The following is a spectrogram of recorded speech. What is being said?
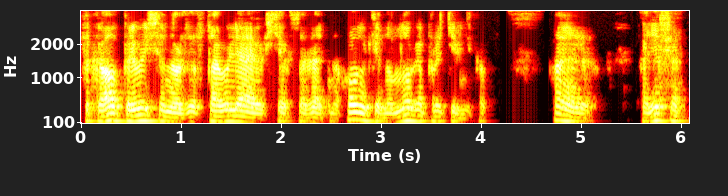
Заковал привычный нож. Заставляю всех сажать на холмике, но много противников. А, конечно,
